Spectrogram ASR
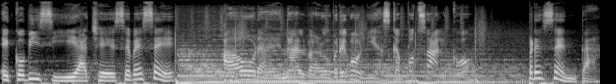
Ecobici y HSBC, ahora en Álvaro Obregón y Azcapotzalco, presenta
